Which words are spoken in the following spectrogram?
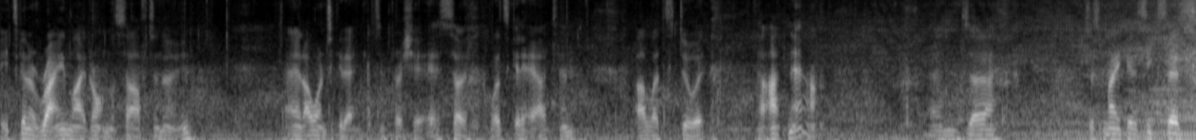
It's going to rain later on this afternoon, and I want to get out and get some fresh air. So let's get out and uh, let's do it uh, now, and uh, just make a success.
